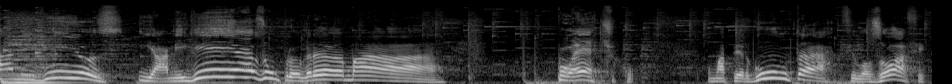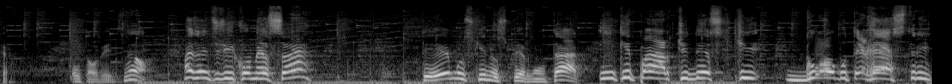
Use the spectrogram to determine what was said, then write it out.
Amiguinhos e amiguinhas, um programa poético, uma pergunta filosófica, ou talvez não. Mas antes de começar, temos que nos perguntar em que parte deste globo terrestre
